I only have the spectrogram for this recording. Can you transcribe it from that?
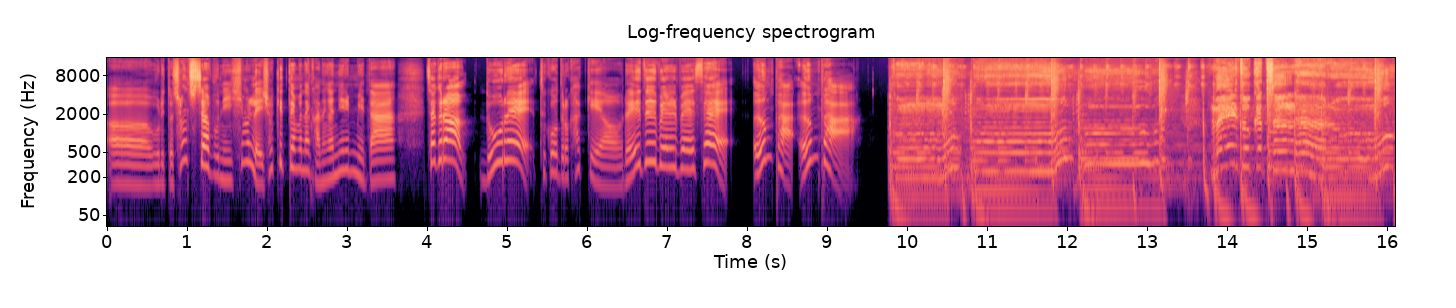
어, 우리 또 청취자분이 힘을 내셨기 때문에 가능한 일입니다. 자, 그럼 노래 듣고 오도록 할게요. 레드벨벳의 음파, 음파. 매일 똑같은 하루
